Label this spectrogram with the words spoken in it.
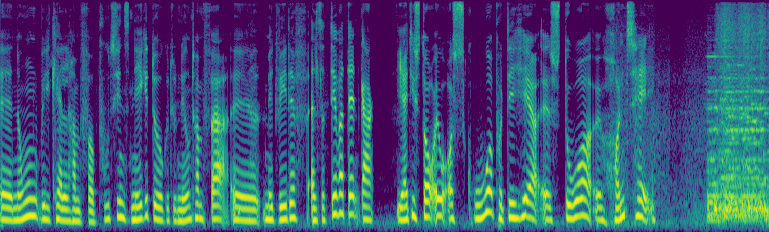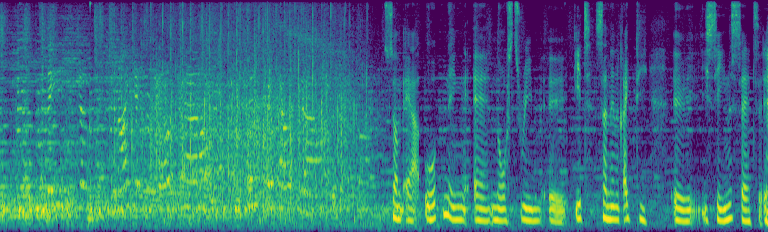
øh, nogen vil kalde ham for Putins nikkedukke, du nævnte ham før, øh, Medvedev. Altså, det var dengang. Ja, de står jo og skruer på det her øh, store øh, håndtag. Som er åbningen af Nord Stream 1. Øh, Sådan en rigtig øh, iscenesat øh,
